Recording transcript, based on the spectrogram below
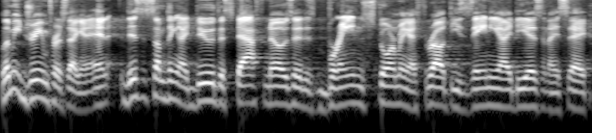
Let me dream for a second. And this is something I do. The staff knows it is brainstorming. I throw out these zany ideas and I say,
